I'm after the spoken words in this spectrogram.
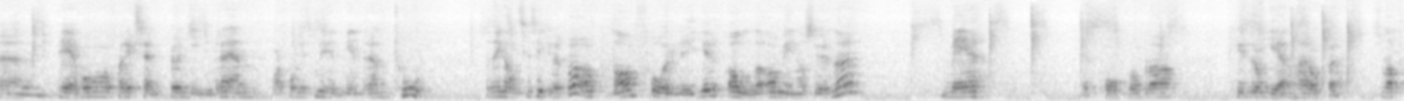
eh, pH f.eks. mindre enn hvert fall mindre enn 2. Så det er ganske sikre på at da foreligger alle aminosyrene med et påkobla hydrogen her oppe. Sånn at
